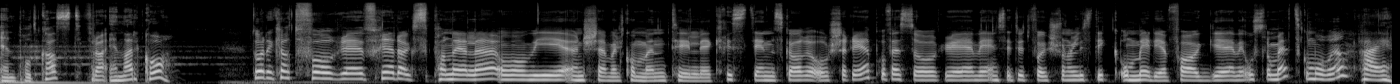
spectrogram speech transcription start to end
En podkast fra NRK. Da er det klart for eh, Fredagspanelet, og vi ønsker velkommen til Kristin Skare Orgeré, professor eh, ved Institutt for journalistikk og mediefag eh, ved Oslo OsloMet. God morgen. Hei.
